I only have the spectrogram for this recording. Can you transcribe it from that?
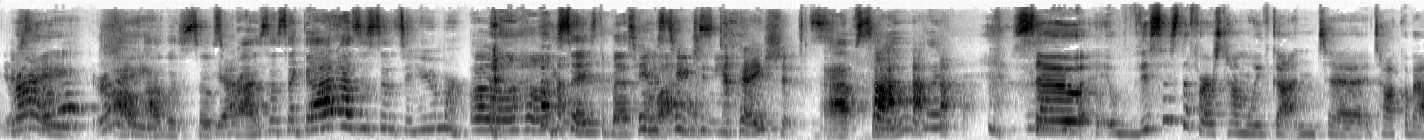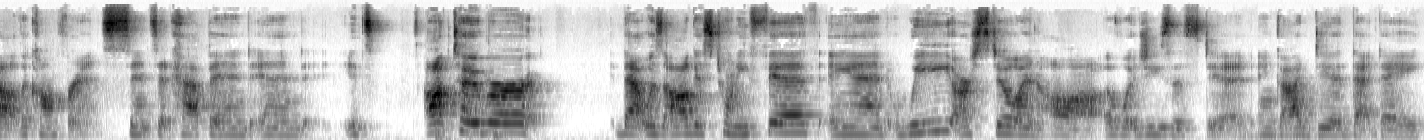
There's right no- right I, I was so Yeah. surprised. I said, God has a sense of humor. Uh-huh. He saves the best He for was last. teaching you patience. Absolutely. so this is the first time we've gotten to talk about the conference since it happened and it's october that was august 25th and we are still in awe of what jesus did and god did that day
